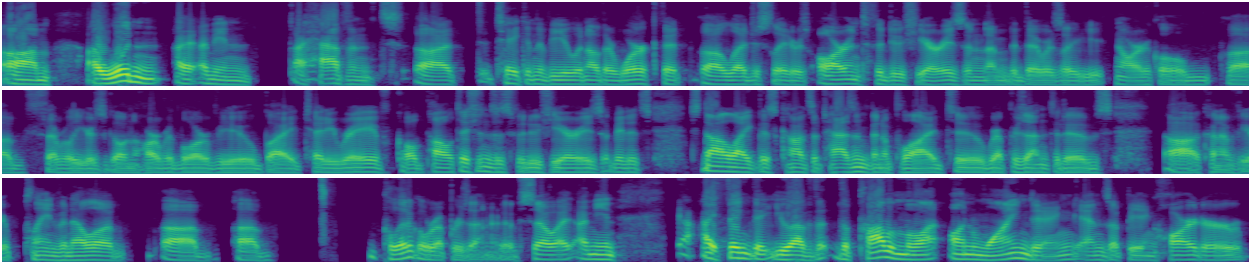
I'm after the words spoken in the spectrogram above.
Um, I wouldn't. I, I mean, I haven't uh, taken the view in other work that uh, legislators aren't fiduciaries. And um, there was a, an article uh, several years ago in the Harvard Law Review by Teddy Rave called "Politicians as Fiduciaries." I mean, it's it's not like this concept hasn't been applied to representatives, uh, kind of your plain vanilla uh, uh, political representatives. So I, I mean, I think that you have the, the problem of unwinding ends up being harder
